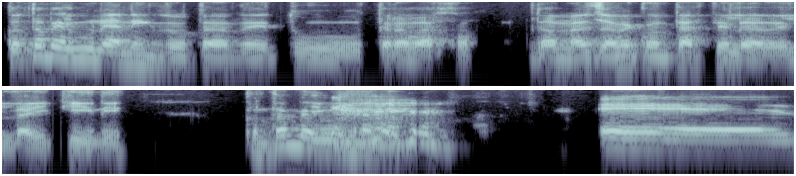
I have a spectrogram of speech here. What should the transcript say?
contame alguna anécdota de tu trabajo. Además, ya me contaste la del Daikini. Contame alguna anécdota. Eh,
